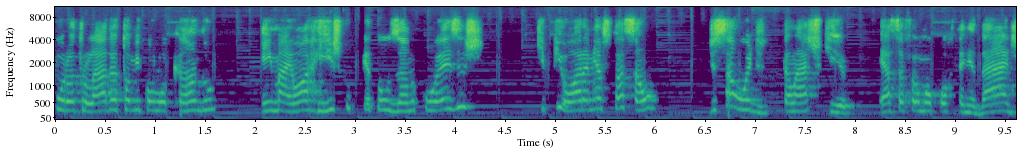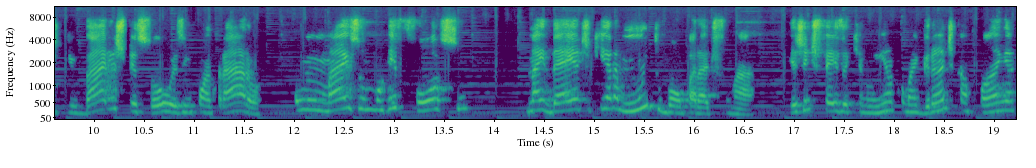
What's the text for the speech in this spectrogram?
por outro lado, eu estou me colocando em maior risco porque estou usando coisas que pioram a minha situação de saúde. Então, acho que essa foi uma oportunidade que várias pessoas encontraram como mais um reforço na ideia de que era muito bom parar de fumar. E a gente fez aqui no INCO uma grande campanha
